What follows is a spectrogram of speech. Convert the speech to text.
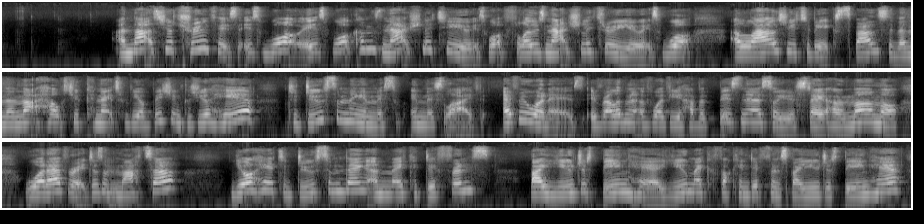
And that's your truth. It's it's what it's what comes naturally to you. It's what flows naturally through you. It's what allows you to be expansive and then that helps you connect with your vision because you're here to do something in this in this life. Everyone is, irrelevant of whether you have a business or you're a stay-at-home mom or whatever, it doesn't matter. You're here to do something and make a difference by you just being here. You make a fucking difference by you just being here.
